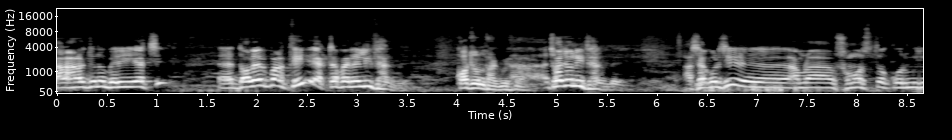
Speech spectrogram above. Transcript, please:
তাড়াহাড়ার জন্য বেরিয়ে যাচ্ছি। দলের প্রার্থী একটা প্যানেলই থাকবে। কজন থাকবে ছজনই থাকবে। আশা করছি আমরা সমস্ত কর্মী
